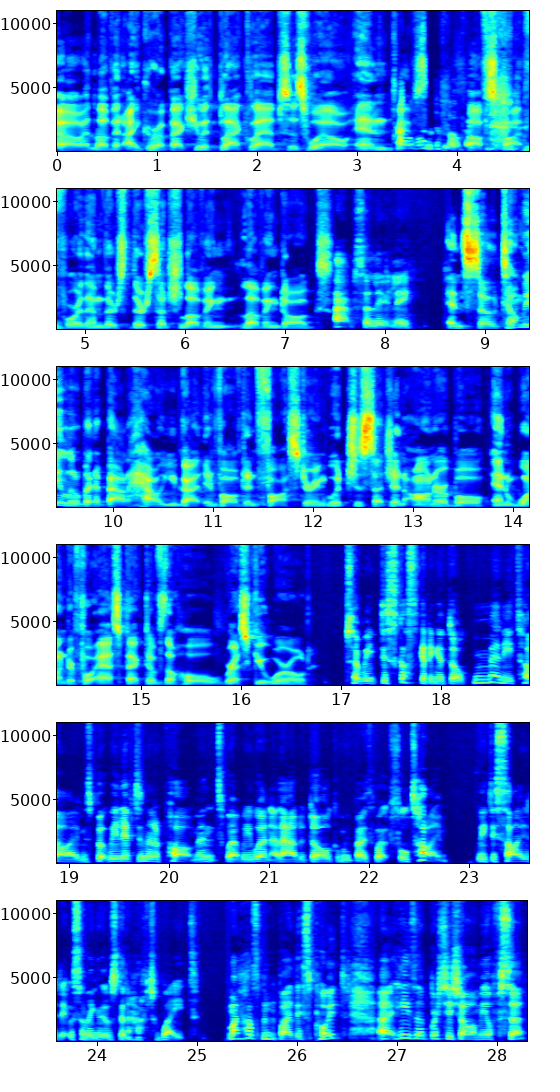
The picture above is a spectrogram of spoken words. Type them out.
Oh, I love it. I grew up actually with black labs as well, and oh, I have wonderful. a soft spot for them. There's they're such loving loving dogs. Absolutely. And so tell me a little bit about how you got involved in fostering, which is such an honorable and wonderful aspect of the whole rescue world. So we discussed getting a dog many times, but we lived in an apartment where we weren't allowed a dog and we both worked full time. We decided it was something that was going to have to wait. My husband, by this point, uh, he's a British Army officer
